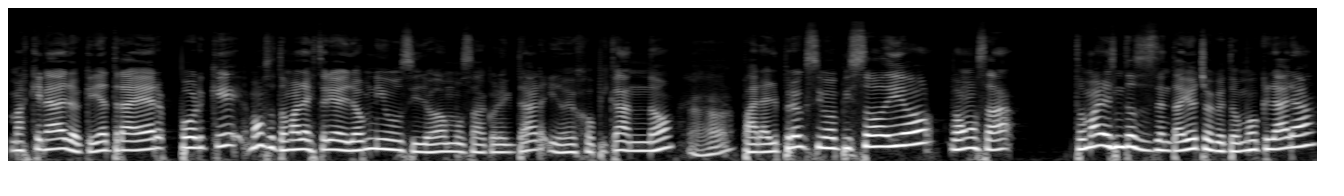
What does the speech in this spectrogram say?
más que nada, lo quería traer porque vamos a tomar la historia del ómnibus y lo vamos a conectar y lo dejo picando. Ajá. Para el próximo episodio vamos a tomar el 168 que tomó Clara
